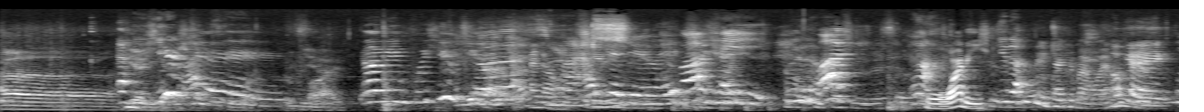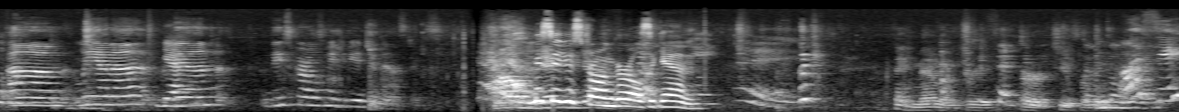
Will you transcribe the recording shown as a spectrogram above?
Uh, yeah, you guys five. I mean, for you, I know. Waddy. Get up. Okay, um, Leanna, Yeah. Ben, these girls need to be in gymnastics. Let me see you strong girls again. I think minimum three, or two for me. I see.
